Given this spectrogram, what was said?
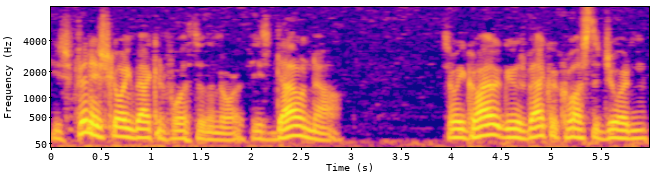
he's finished going back and forth to the north. He's down now. So he goes back across the Jordan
